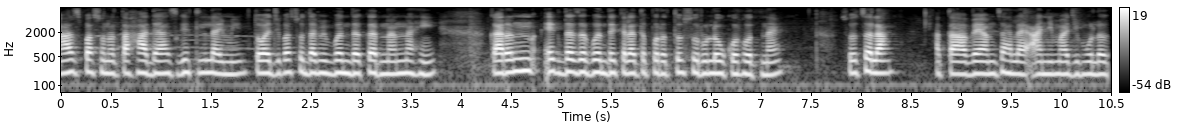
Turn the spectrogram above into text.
आजपासून आता हा ध्यास घेतलेला आहे मी. तो अजिबातसुद्धा मी बंद करणार नाही. कारण एकदा जर बंद केला तर परत तो सुरू लवकर होत नाही. सो चला आता व्यायाम झाला आहे आणि माझी मुलं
